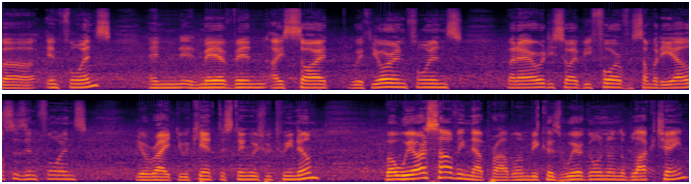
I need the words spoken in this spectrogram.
uh, influence. And it may have been, I saw it with your influence, but I already saw it before for somebody else's influence. You're right, we can't distinguish between them. But we are solving that problem because we're going on the blockchain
